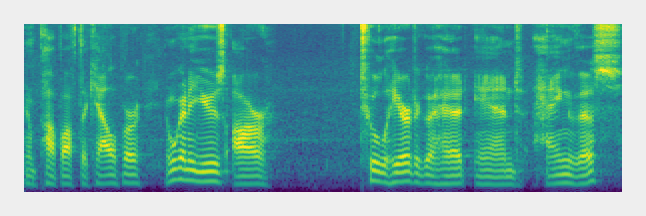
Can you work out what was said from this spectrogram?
And pop off the caliper. And we're gonna use our tool here to go ahead and hang this.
